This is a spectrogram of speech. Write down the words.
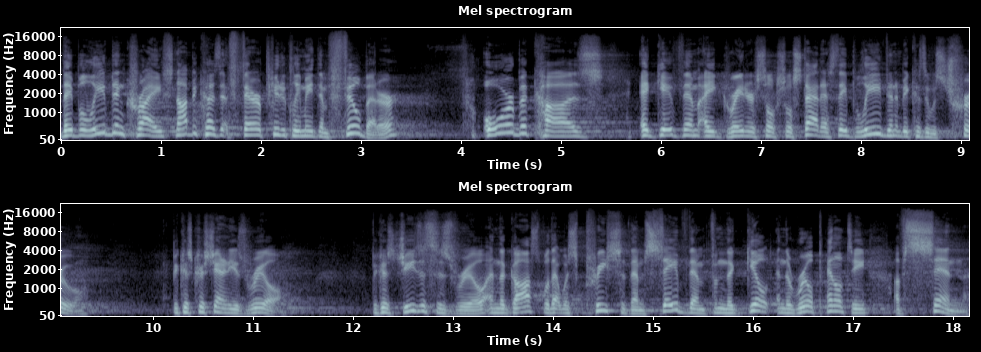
They believed in Christ not because it therapeutically made them feel better or because it gave them a greater social status. They believed in it because it was true, because Christianity is real, because Jesus is real, and the gospel that was preached to them saved them from the guilt and the real penalty of sin.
